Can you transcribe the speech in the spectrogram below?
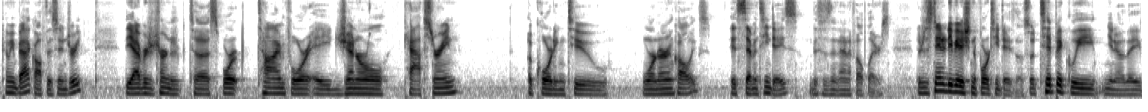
coming back off this injury. The average return to, sport time for a general calf strain, according to Werner and colleagues, is 17 days. This is in NFL players. There's a standard deviation of 14 days though. So typically, you know, they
